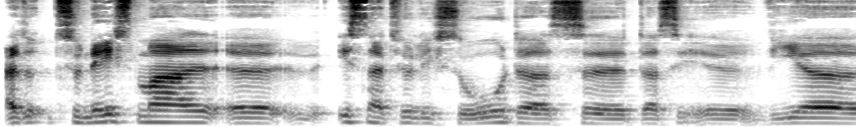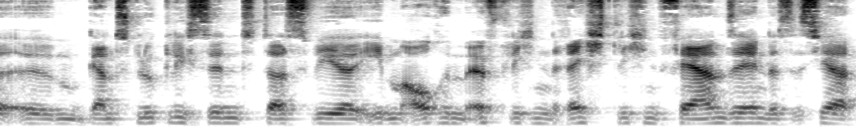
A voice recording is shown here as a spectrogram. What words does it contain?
Also zunächst mal äh, ist natürlich so, dass, äh, dass äh, wir äh, ganz glücklich sind, dass wir eben auch im öffentlichen rechtlichen Fernsehen, das ist ja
